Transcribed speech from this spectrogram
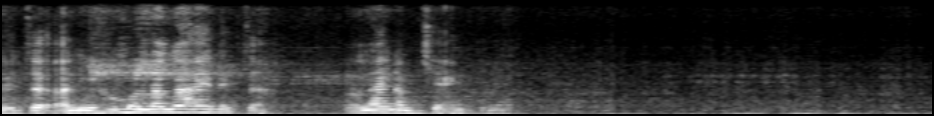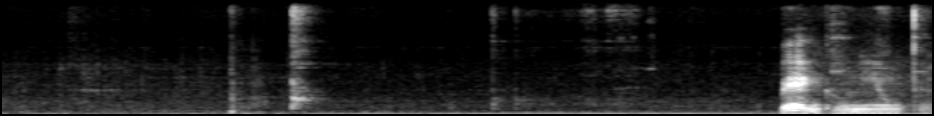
นะจ๊ะอันนี้เขามาละลายนะจ๊ะละลายน้ำแข็ง แป้งข้าวเหนียวจ้ะ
